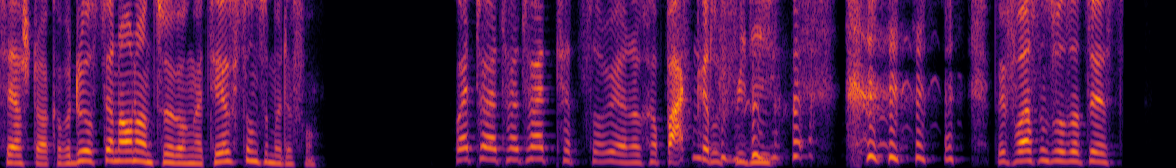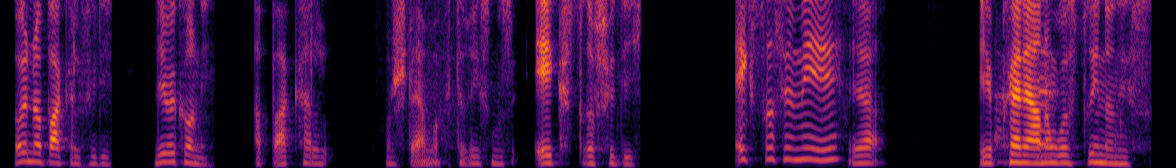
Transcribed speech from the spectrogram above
Sehr stark. Aber du hast ja einen anderen Zugang. Erzählst du uns einmal davon. Halt, halt, halt, halt, jetzt habe ich ja noch ein Backerl für dich. Bevor du uns was erzählst, habe ich noch ein Backerl für dich. Liebe Conny, ein Backerl von Steiermark Tourismus extra für dich. Extra für mich? Ja. Ich habe keine Ahnung, was drinnen ist.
